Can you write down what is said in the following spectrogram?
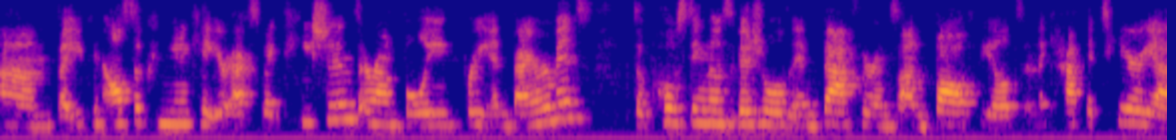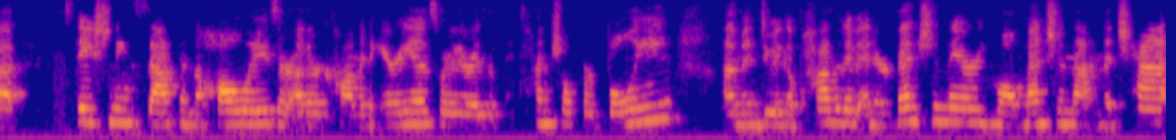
um, but you can also communicate your expectations around bullying-free environments. So posting those visuals in bathrooms, on ball fields, in the cafeteria, stationing staff in the hallways or other common areas where there is a potential for bullying um, and doing a positive intervention there. You all mentioned that in the chat.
